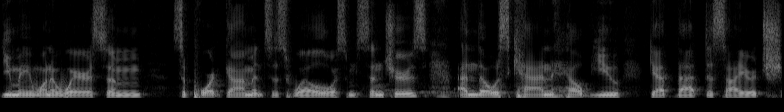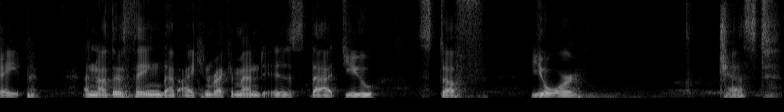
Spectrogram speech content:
You may want to wear some support garments as well or some cinchers, and those can help you get that desired shape. Another thing that I can recommend is that you stuff your chest.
